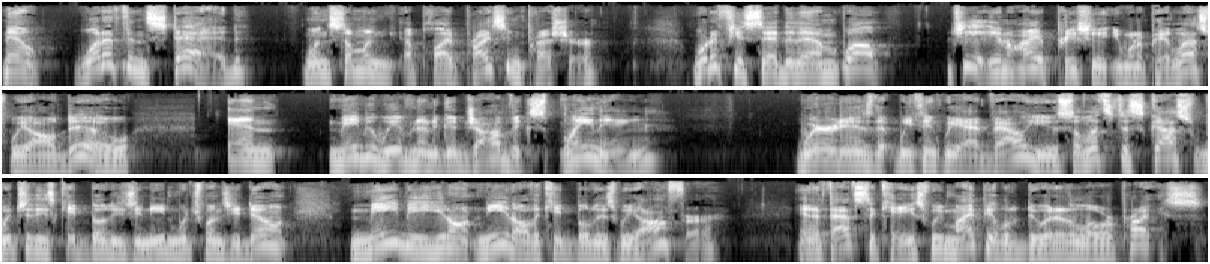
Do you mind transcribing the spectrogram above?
Now, what if instead when someone applied pricing pressure, What if you said to them, well, gee, you know, I appreciate you want to pay less. We all do. And maybe we haven't done a good job of explaining where it is that we think we add value. So let's discuss which of these capabilities you need and which ones you don't. Maybe you don't need all the capabilities we offer. And if that's the case, we might be able to do it at a lower price.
